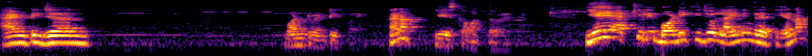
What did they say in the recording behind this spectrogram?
एंटीजन 125 है ना? ये इसका मतलब रहता है। ये एक्चुअली बॉडी की जो लाइनिंग रहती है ना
